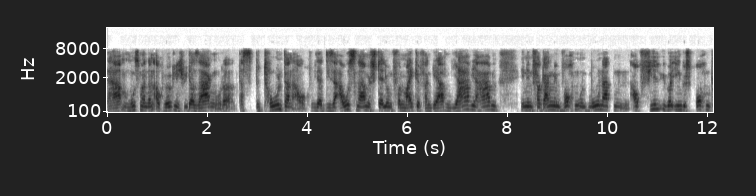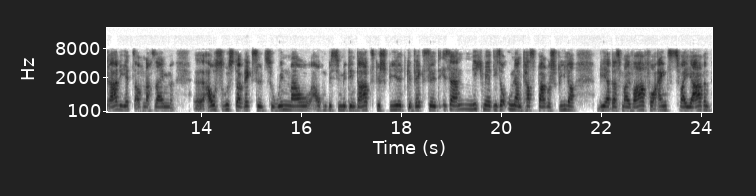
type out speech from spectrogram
da muss man dann auch wirklich wieder sagen, oder das betont dann auch wieder diese Ausnahmestellung von Michael van Gerven. Ja, wir haben in den vergangenen Wochen und Monaten auch viel über ihn gesprochen, gerade jetzt auch nach seinem äh, Ausrüsterwechsel zu Winmau, auch ein bisschen mit den Darts gespielt, gewechselt, ist er nicht mehr dieser unantastbare Spieler, wie er das mal war vor eins, zwei Jahren.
